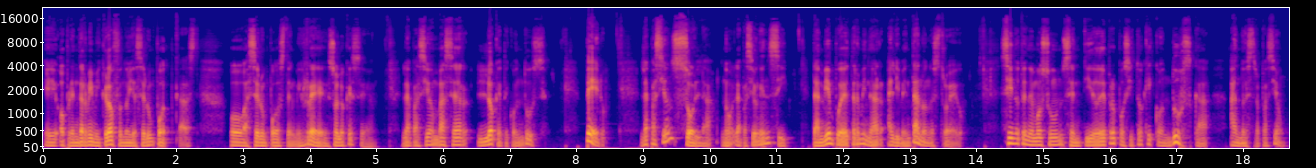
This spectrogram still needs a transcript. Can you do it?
eh, o prender mi micrófono y hacer un podcast, o hacer un post en mis redes, o lo que sea. La pasión va a ser lo que te conduce. Pero la pasión sola, ¿no? La pasión en sí, también puede terminar alimentando nuestro ego, si no tenemos un sentido de propósito que conduzca a nuestra pasión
